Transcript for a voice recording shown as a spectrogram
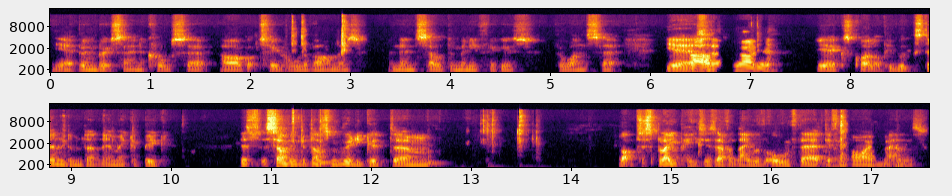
Yeah, Boombrick's saying a cool set. Oh, I got two Hall of Armors and then sold the minifigures for one set. Yeah, Oh, so- good idea. yeah, because quite a lot of people extend them, don't they? Make a big. There's some people have done some really good um, like display pieces, haven't they, with all of their different Iron Mans?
